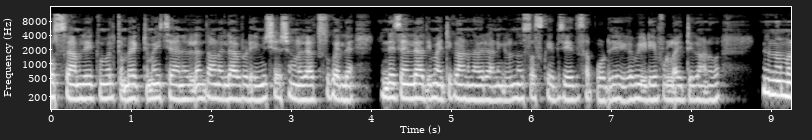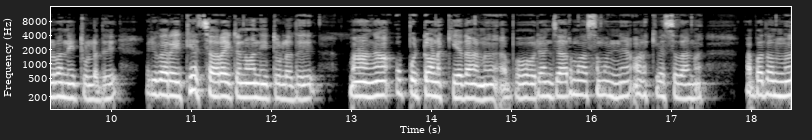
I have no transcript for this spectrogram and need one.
അസ്സാം വലൈക്കും welcome back to my channel എന്താണ് എല്ലാവരുടെയും വിശേഷങ്ങൾ? എല്ലാവർക്കും സുഖമല്ലേ? എന്റെ ചാനൽ ആദ്യമായിട്ട് കാണുന്നവരാണെങ്കിൽ ഒന്ന് സബ്സ്ക്രൈബ് ചെയ്ത് സപ്പോർട്ട് ചെയ്യുക. വീഡിയോ ഫുള്ളായിട്ട് കാണുക. ഇന്ന് നമ്മൾ വന്നിട്ടുള്ളത് ഒരു വെറൈറ്റി അച്ചാറായിട്ടാണ് വന്നിട്ടുള്ളത്. മാങ്ങ ഉപ്പിട്ട് ഉണക്കിയതാണ്. അപ്പോൾ ഒരു അഞ്ചാറ് മാസം മുന്നേ ഉണക്കി വെച്ചതാണ്. അപ്പോൾ അതൊന്ന്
